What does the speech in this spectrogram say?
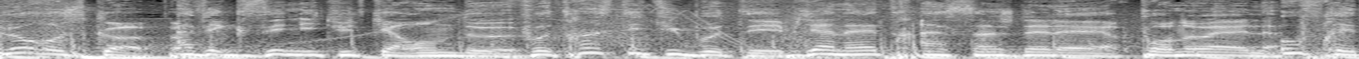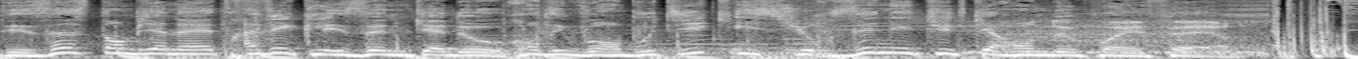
L'horoscope avec Zénitude 42, votre institut beauté et bien-être à Saint-Genélaire. Pour Noël, offrez des instants bien-être avec les zen cadeaux. Rendez-vous en boutique et sur zénitude42.fr.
